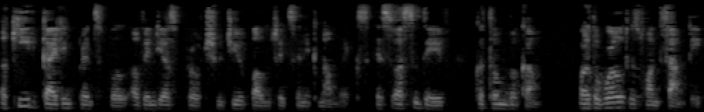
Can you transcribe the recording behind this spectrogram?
A key guiding principle of India's approach to geopolitics and economics is Vasudhaiva Kutumbakam, or the world is one family.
